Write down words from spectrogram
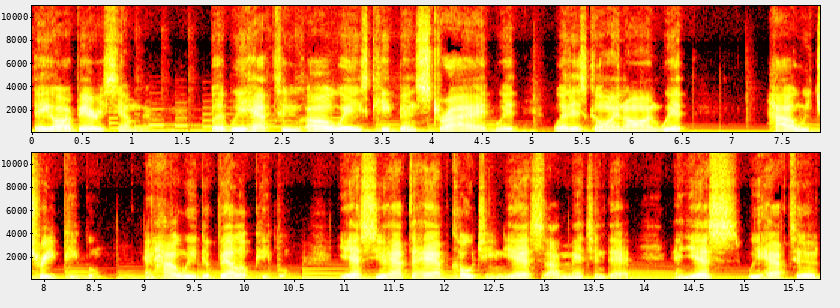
they are very similar. But we have to always keep in stride with what is going on with how we treat people and how we develop people. Yes, you have to have coaching. Yes, I mentioned that. And yes, we have to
